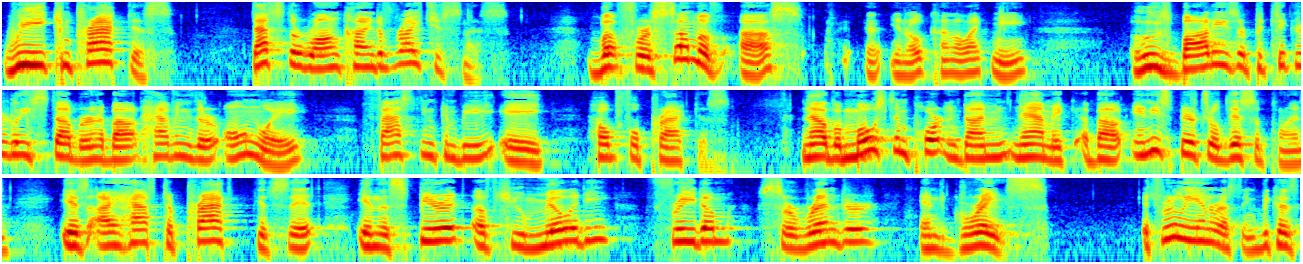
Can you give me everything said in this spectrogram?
we can practice. That's the wrong kind of righteousness. But for some of us, eh, you know, kind of like me, whose bodies are particularly stubborn about having their own way, fasting can be a helpful practice. Now, the most important dynamic about any spiritual discipline is I have to practice it in the spirit of humility, freedom, surrender, and grace. It's really interesting because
